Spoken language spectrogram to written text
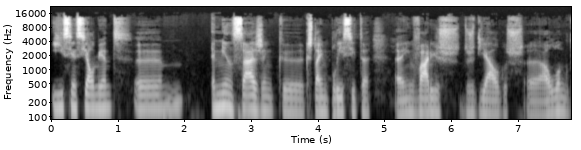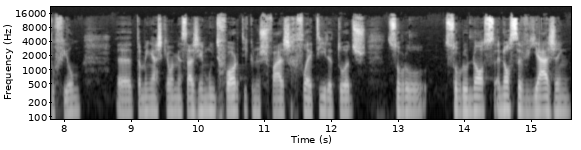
e essencialmente a mensagem que, que, está implícita em vários dos diálogos ao longo do filme. também acho que é uma mensagem muito forte e que nos faz refletir a todos sobre o, sobre o nosso, a nossa viagem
